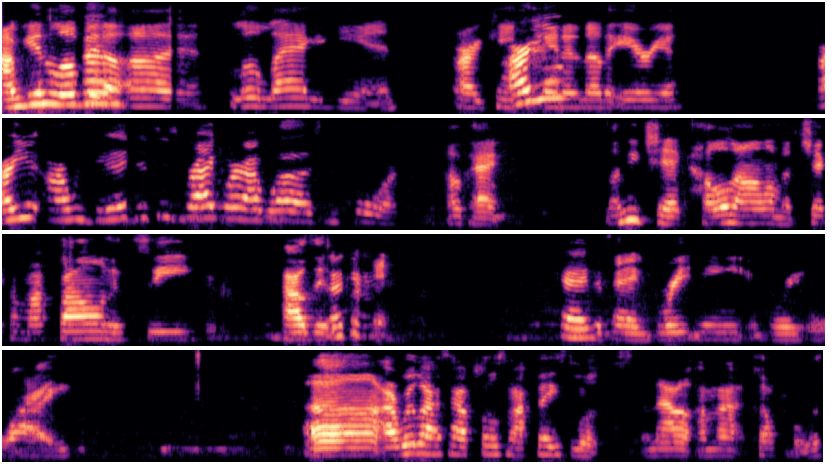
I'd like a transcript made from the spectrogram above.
I'm getting a little bit um, of uh, a little lag again. All right, can you you in another area? Are you? Are we good? This is right where I was before. Okay. Let me check. Hold on. I'm gonna check on my phone and see how's it. Okay. Okay. It's saying Brittany Britt White. Uh, I realize how close my face looks, and now I'm not comfortable with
